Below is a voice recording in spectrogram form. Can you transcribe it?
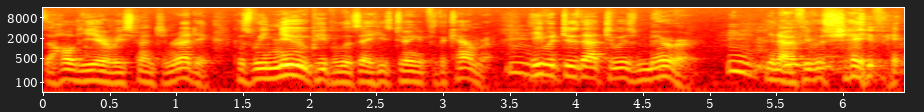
the whole year we spent in Reading because we knew people would say he's doing it for the camera. Mm. He would do that to his mirror, Mm. you know, if he was shaving.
